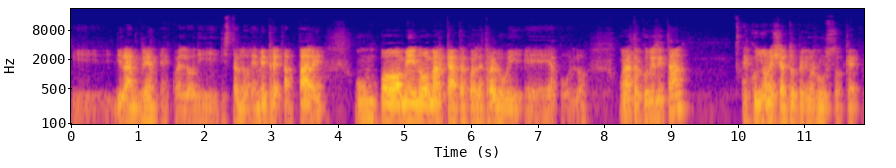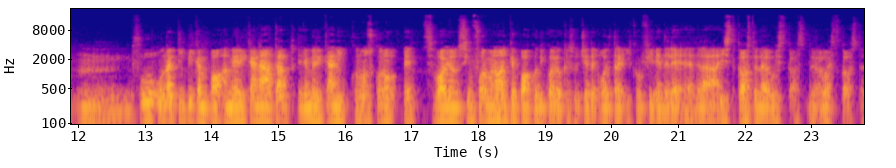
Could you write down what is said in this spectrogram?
di, di Landgren e quello di, di, Stallone, mentre appare un po' meno marcata quella tra lui e, e Apollo. Un'altra curiosità il cognome scelto per il russo, che mh, mm, fu una tipica un po' americanata, perché gli americani conoscono e se vogliono si informano anche poco di quello che succede oltre i confini delle, della East Coast e della West Coast, della West Coast.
